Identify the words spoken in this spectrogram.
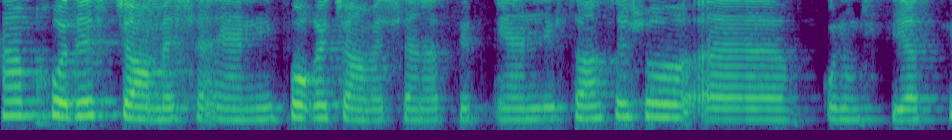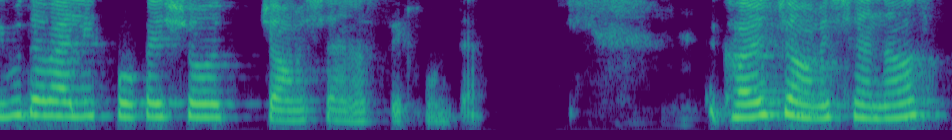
هم خودش جامعه شناس یعنی فوق جامعه شناسی یعنی لیسانسش رو علوم سیاسی بوده ولی فوقش رو جامعه شناسی خونده. کار جامعه شناس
